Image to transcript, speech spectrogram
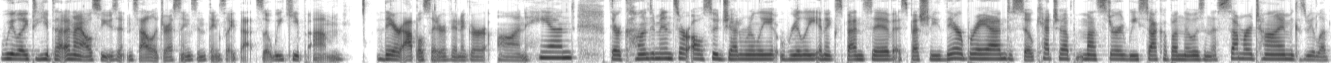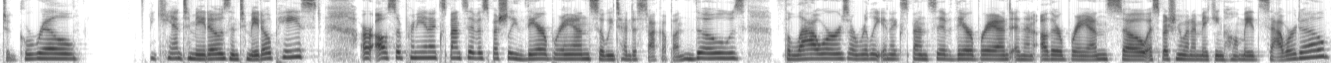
we like to keep that. And I also use it in salad dressings and things like that. So we keep um, their apple cider vinegar on hand. Their condiments are also generally really inexpensive, especially their brand. So, ketchup, mustard, we stock up on those in the summertime because we love to grill. Canned tomatoes and tomato paste are also pretty inexpensive, especially their brand. So we tend to stock up on those. Flours are really inexpensive, their brand, and then other brands. So, especially when I'm making homemade sourdough,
